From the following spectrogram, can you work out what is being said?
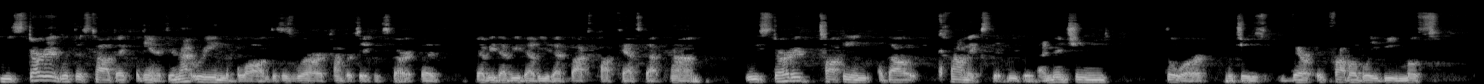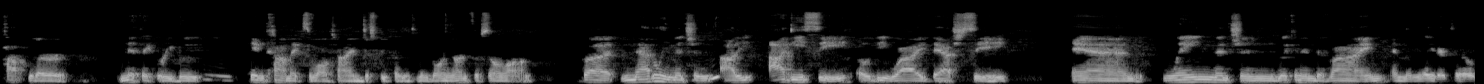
we started with this topic again, if you're not reading the blog, this is where our conversations start. But www.voxpopcast.com. We started talking about comics that we did. I mentioned Thor, which is very, probably the most popular mythic reboot mm-hmm. in comics of all time, just because it's been going on for so long. But Natalie mentioned mm-hmm. Odi- Odyssey, O D Y dash C, and Wayne mentioned Wicked and Divine, and then later to a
